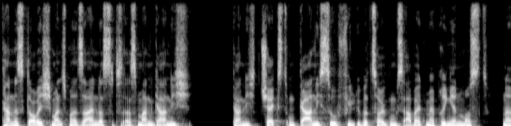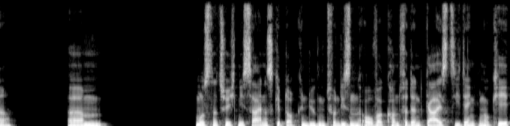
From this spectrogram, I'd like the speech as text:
kann es, glaube ich, manchmal sein, dass du das als Mann gar nicht, gar nicht checkst und gar nicht so viel Überzeugungsarbeit mehr bringen musst. Ne? Ähm, muss natürlich nicht sein. Es gibt auch genügend von diesen overconfident Guys, die denken, okay,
